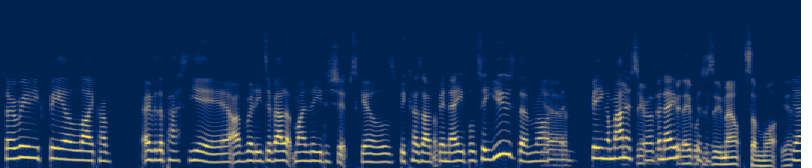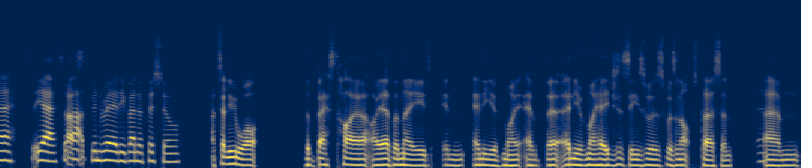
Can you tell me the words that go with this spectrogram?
So I really feel like I've over the past year I've really developed my leadership skills because I've been able to use them rather Yeah. than being a manager. zoom- I've been able, been able to be- zoom out somewhat. Yeah. Yeah. Yes. So That's- that's been really beneficial. I tell you what, the best hire I ever made in any of my uh, any of my agencies was was an ops person. Yeah. um,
